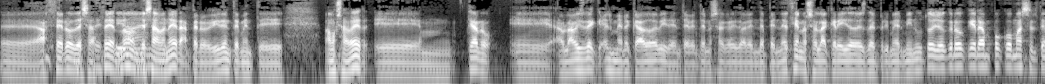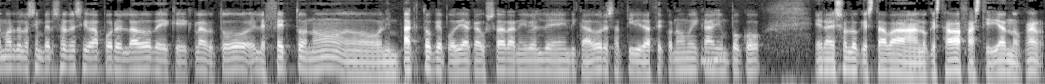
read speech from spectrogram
eh, hacer o deshacer, ¿no? De esa manera, pero evidentemente, vamos a ver, eh, claro, hablabais de que el mercado evidentemente no se ha creído a la independencia, no se la ha creído desde el primer minuto. Yo creo que era un poco más el temor de los inversores iba por el lado de que, claro, todo el efecto, ¿no? O el impacto que podía causar a nivel de indicadores, actividad económica y un poco era eso lo que estaba lo que estaba fastidiando. Claro,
